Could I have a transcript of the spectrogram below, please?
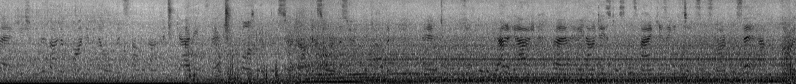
belki şimdi zaten pandemide oldu. İstanbul'dan kaçıp geldiğimizde Bozburun'da bir süre kaldık. Sonra da Söğüt'te kaldık. Ee, çok huzur dolu bir yer. Eğer e, eğlence istiyorsanız merkeze gideceksiniz Marmaris'e. Hem huzur ve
